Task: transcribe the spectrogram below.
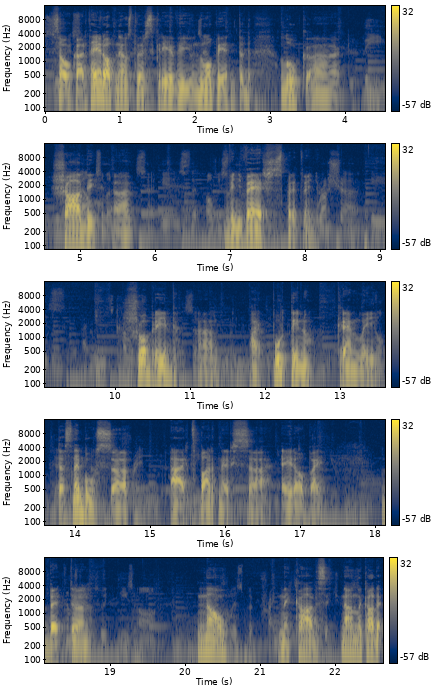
savukārt Eiropa neuztvers Krieviju nopietni, tad lūk, uh, šādi viņi vēršas pret viņu. Šobrīd ar Putinu Kremlī tas nebūs ērts partneris Eiropai, bet nav nekādas, nav nekāda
